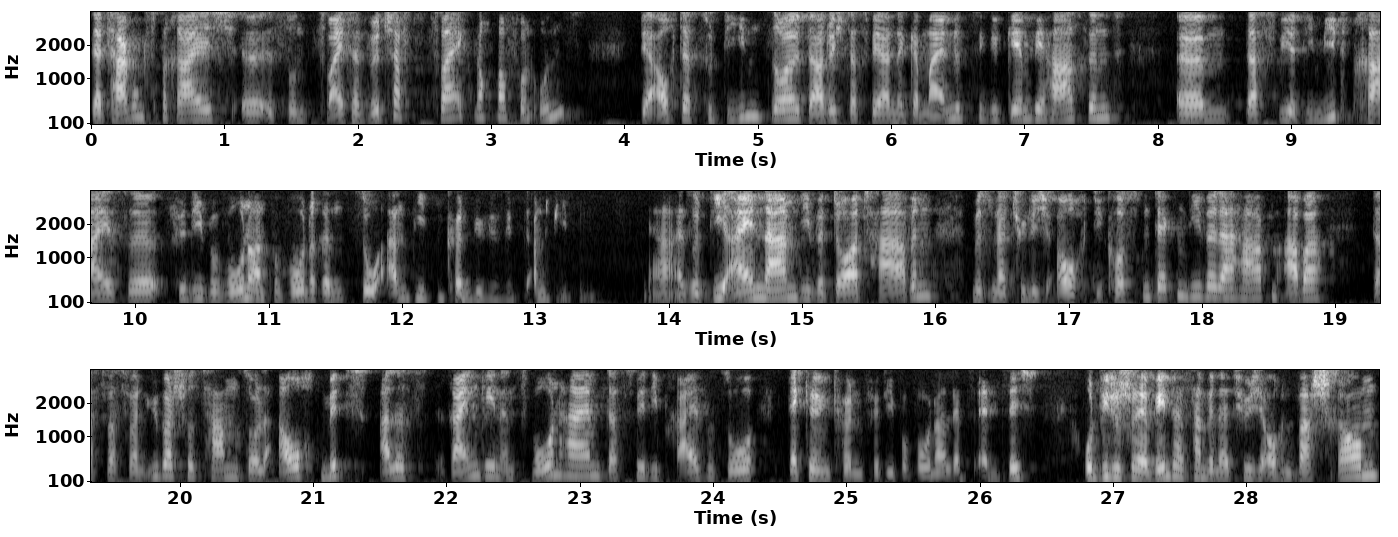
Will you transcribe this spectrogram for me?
Der Tagungsbereich äh, ist so ein zweiter Wirtschaftszweig nochmal von uns, der auch dazu dienen soll, dadurch, dass wir eine gemeinnützige GmbH sind, ähm, dass wir die Mietpreise für die Bewohner und Bewohnerinnen so anbieten können, wie wir sie anbieten. Ja, also die Einnahmen, die wir dort haben, müssen natürlich auch die Kosten decken, die wir da haben, aber das, was wir an Überschuss haben, soll auch mit alles reingehen ins Wohnheim, dass wir die Preise so deckeln können für die Bewohner letztendlich. Und wie du schon erwähnt hast, haben wir natürlich auch einen Waschraum,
